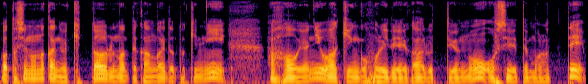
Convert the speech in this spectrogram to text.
私の中にはきっとあるなって考えたときに、母親にワーキングホリデーがあるっていうのを教えてもらって、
